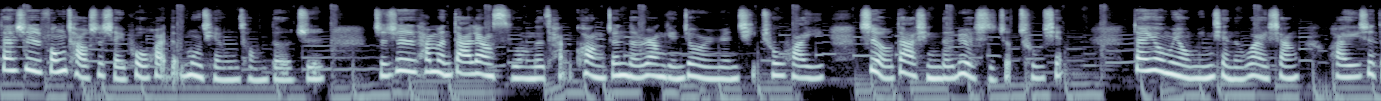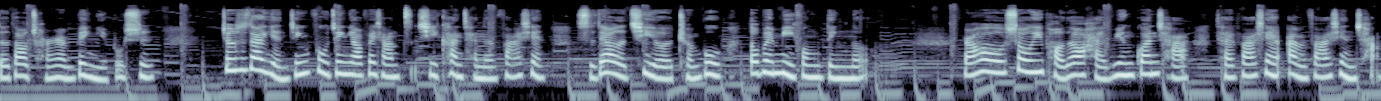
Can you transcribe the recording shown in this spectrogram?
但是蜂巢是谁破坏的，目前无从得知。只是他们大量死亡的惨况，真的让研究人员起初怀疑是有大型的掠食者出现。但又没有明显的外伤，怀疑是得到传染病也不是，就是在眼睛附近要非常仔细看才能发现，死掉的企鹅全部都被蜜蜂叮了。然后兽医跑到海边观察，才发现案发现场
